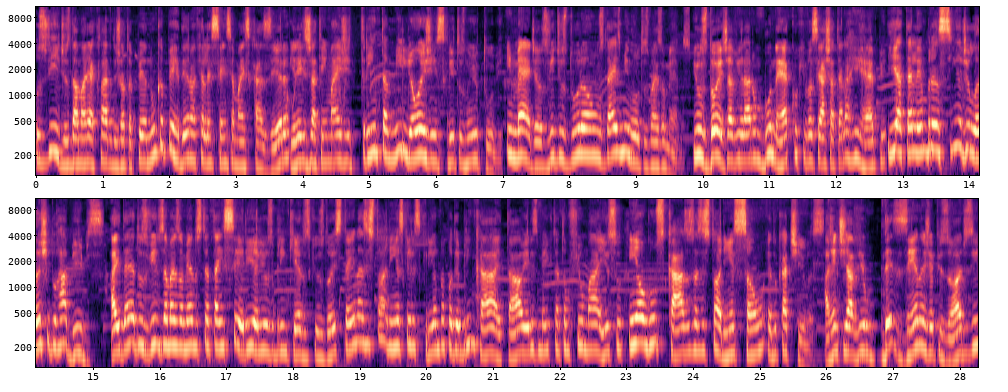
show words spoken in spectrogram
Os vídeos da Maria Clara e do JP nunca perderam aquela essência mais caseira e eles já têm mais de 30 milhões de inscritos no YouTube. Em média, os vídeos duram uns 10 minutos mais ou menos. E os dois já viraram um boneco que você acha até na ReHap e até lembrancinha de lanche do Habibs. A ideia dos vídeos é mais ou menos tentar inserir ali os brinquedos que os dois têm nas historinhas que eles criam para poder brincar e tal, e eles meio que tentam filmar isso. Em alguns casos, as historinhas são educativas. A gente já viu dezenas de episódios e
